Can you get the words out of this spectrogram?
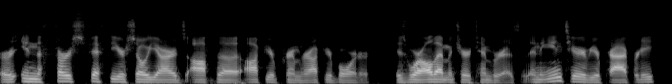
or in the first 50 or so yards off the off your perimeter, off your border, is where all that mature timber is. And the interior of your property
